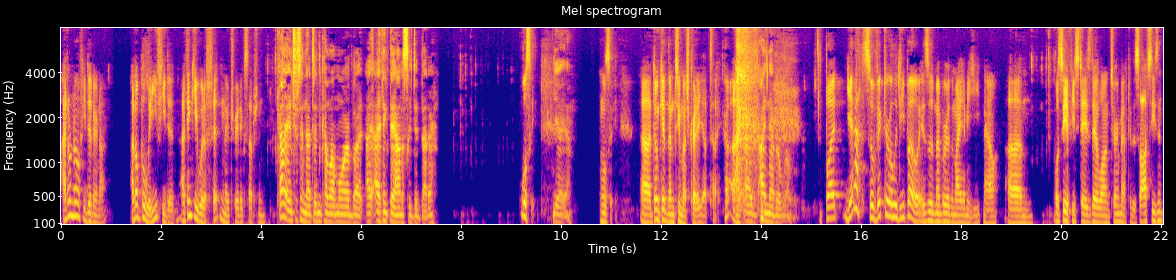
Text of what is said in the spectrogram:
I don't know if he did or not. I don't believe he did. I think he would have fit in their trade exception. Kind of interesting that didn't come up more, but I, I think they honestly did better. We'll see. Yeah, yeah. We'll see. Uh, don't give them too much credit yet, Ty. I, I never will. But yeah, so Victor Oladipo is a member of the Miami Heat now. Um, we'll see if he stays there long term after this offseason.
